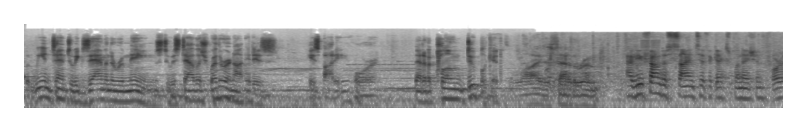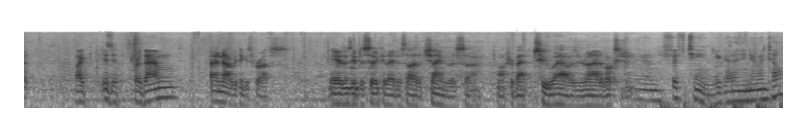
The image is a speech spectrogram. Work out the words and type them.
But we intend to examine the remains to establish whether or not it is his body or that of a cloned duplicate. Why is this out of the room? Have you found a scientific explanation for it? Like, is it for them? Uh, no, we think it's for us. The air doesn't seem to circulate inside the chamber, so after about two hours, we run out of oxygen. And 15, you got any new intel?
